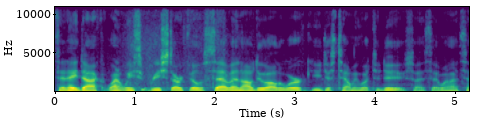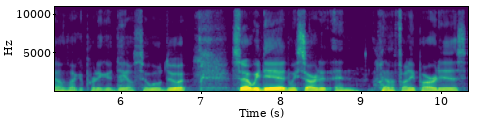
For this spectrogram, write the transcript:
said, "Hey Doc, why don't we restart Villa Seven? I'll do all the work. You just tell me what to do." So I said, "Well, that sounds like a pretty good deal. So we'll do it." So we did. We started, and the funny part is,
